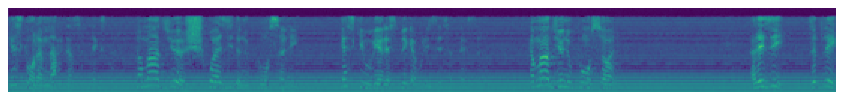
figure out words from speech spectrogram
Qu'est-ce qu'on remarque dans ce? Comment Dieu a choisi de nous consoler? Qu'est-ce qui vous vient à l'esprit quand vous lisez ce texte-là? Comment Dieu nous console? Allez-y, dites-les.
